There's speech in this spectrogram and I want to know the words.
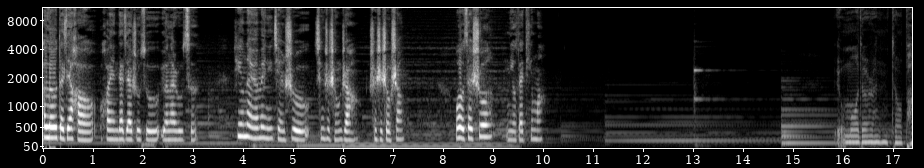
Hello，大家好，欢迎大家驻足。原来如此，听奈缘为你简述：青是成长，顺势受伤。我有在说，你有在听吗？幽默的人都怕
